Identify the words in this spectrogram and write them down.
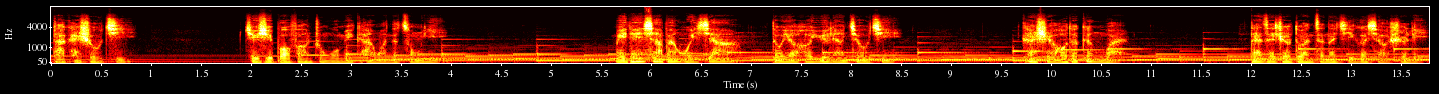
打开手机，继续播放中午没看完的综艺。每天下班回家都要和月亮较劲，看谁熬得更晚。但在这短暂的几个小时里，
